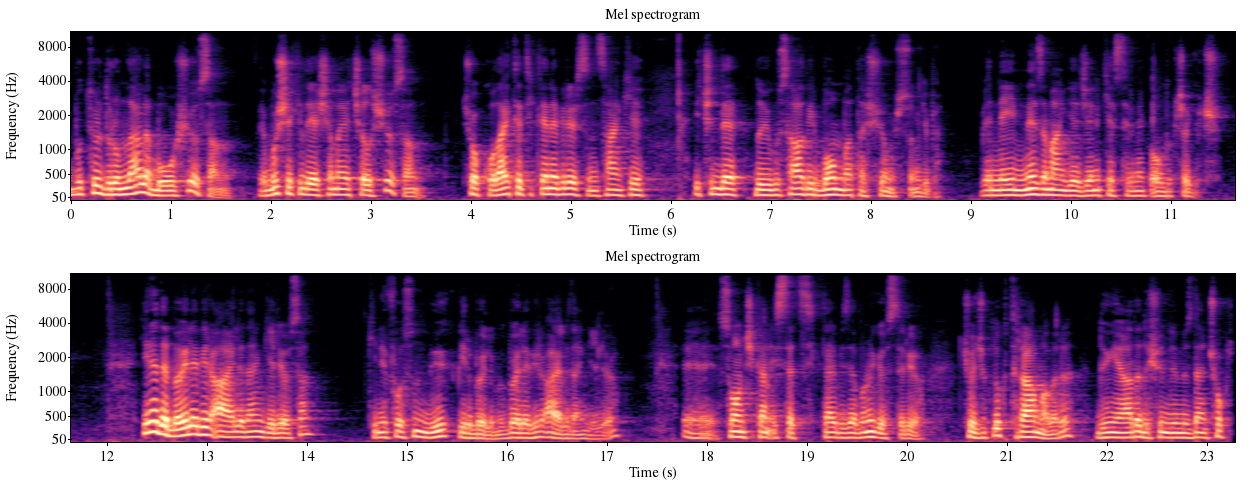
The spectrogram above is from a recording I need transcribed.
bu tür durumlarla boğuşuyorsan ve bu şekilde yaşamaya çalışıyorsan çok kolay tetiklenebilirsin. Sanki içinde duygusal bir bomba taşıyormuşsun gibi. Ve neyin ne zaman geleceğini kestirmek oldukça güç. Yine de böyle bir aileden geliyorsan ki nüfusun büyük bir bölümü böyle bir aileden geliyor. Ee, son çıkan istatistikler bize bunu gösteriyor. Çocukluk travmaları dünyada düşündüğümüzden çok,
